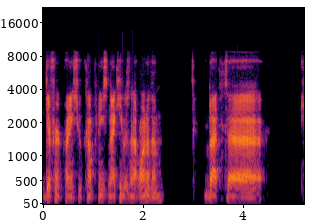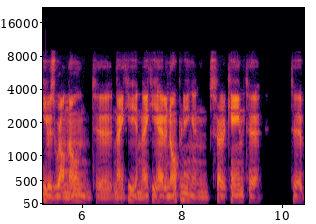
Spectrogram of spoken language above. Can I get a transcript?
different running shoe companies. Nike was not one of them, but uh, he was well known to Nike, and Nike had an opening, and sort of came to to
